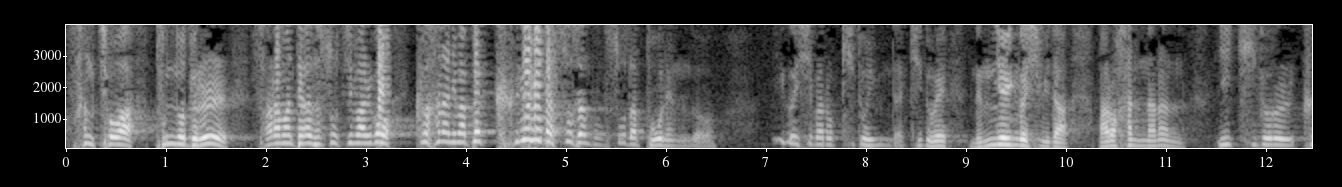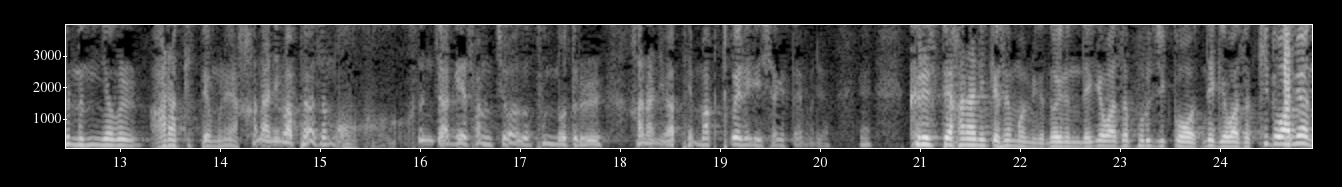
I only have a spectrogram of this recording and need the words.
상처와 분노들을 사람한테 가서 쏟지 말고 그 하나님 앞에 그대로 다 쏟아, 쏟아 부어내는 거 이것이 바로 기도입니다. 기도의 능력인 것입니다. 바로 한나는 이 기도를 그 능력을 알았기 때문에 하나님 앞에 와서 모든 자기의 상처와 그 분노들을 하나님 앞에 막 토해내기 시작했다 말이에요. 예? 그럴 때 하나님께서 뭡니까? 너희는 내게 와서 부르짖고 내게 와서 기도하면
